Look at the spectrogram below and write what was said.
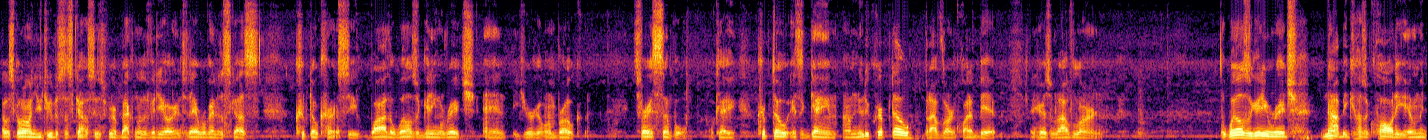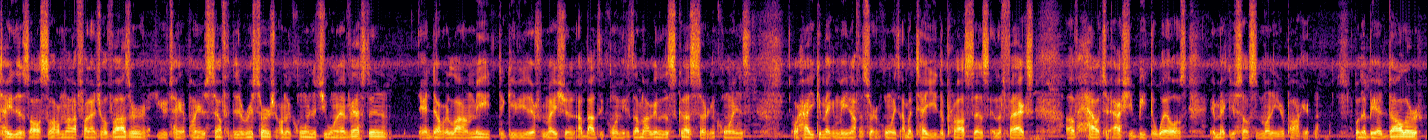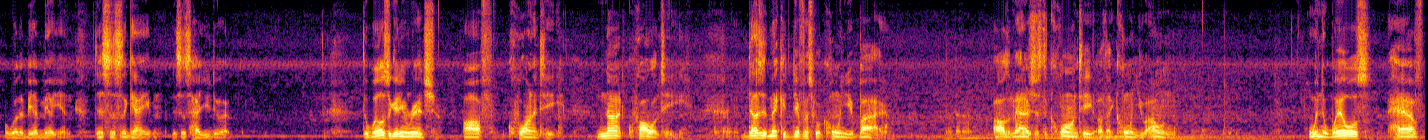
Hey, what's going on YouTube? This is Scott Suess. We are back with another video, and today we're going to discuss cryptocurrency, why the wells are getting rich and you're going broke. It's very simple, okay? Crypto is a game. I'm new to crypto, but I've learned quite a bit, and here's what I've learned. The whales are getting rich not because of quality, and let me tell you this also. I'm not a financial advisor. You take it upon yourself to do the research on the coin that you want to invest in and don't rely on me to give you the information about the coin because I'm not going to discuss certain coins or how you can make a million off of certain coins. I'm going to tell you the process and the facts of how to actually beat the whales and make yourself some money in your pocket. Whether it be a dollar or whether it be a million. This is the game. This is how you do it. The whales are getting rich off quantity, not quality. Does it make a difference what coin you buy? All that matters is the quantity of that coin you own. When the whales have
